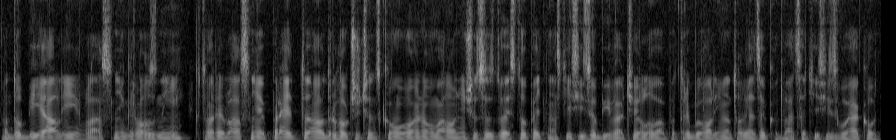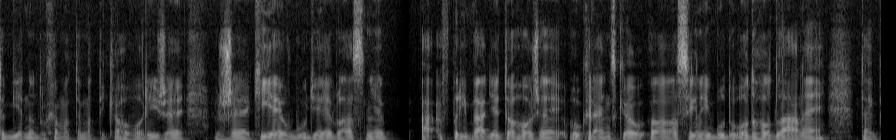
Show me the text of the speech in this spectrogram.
dobíjali vlastne Grozny, ktoré vlastne pre pred druhou čečenskou vojnou malo niečo cez 215 tisíc obyvateľov a potrebovali na to viac ako 20 tisíc vojakov, tak jednoduchá matematika hovorí, že, že Kiev bude vlastne a v prípade toho, že ukrajinské síly budú odhodlané, tak,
